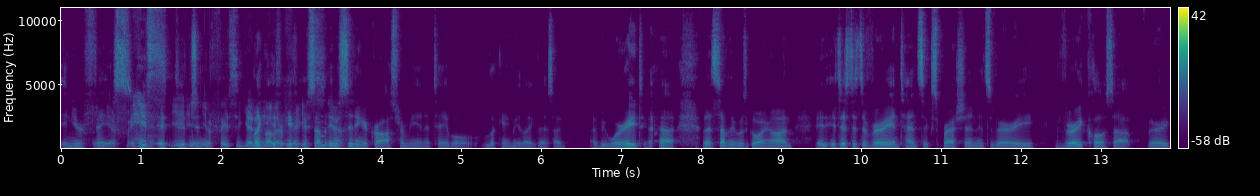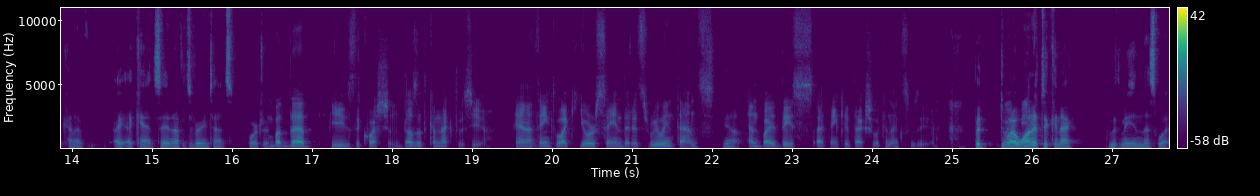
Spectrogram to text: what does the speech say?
in your face. In your face, it, it, in your face, you get like another if, face. If somebody yeah. was sitting across from me in a table, looking at me like this, I'd I'd be worried that something was going on. It, it just it's a very intense expression. It's very very close up, very kind of. I, I can't say enough. It's a very intense portrait. But that is the question: Does it connect with you? And I think like you're saying that it's really intense. Yeah. And by this, I think it actually connects with you. But do I want it to connect with me in this way.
